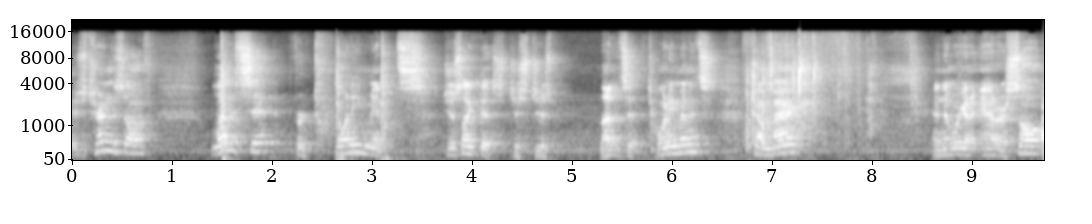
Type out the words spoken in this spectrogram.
is you turn this off, let it sit for 20 minutes, just like this. Just, just let it sit 20 minutes, come back, and then we're gonna add our salt,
